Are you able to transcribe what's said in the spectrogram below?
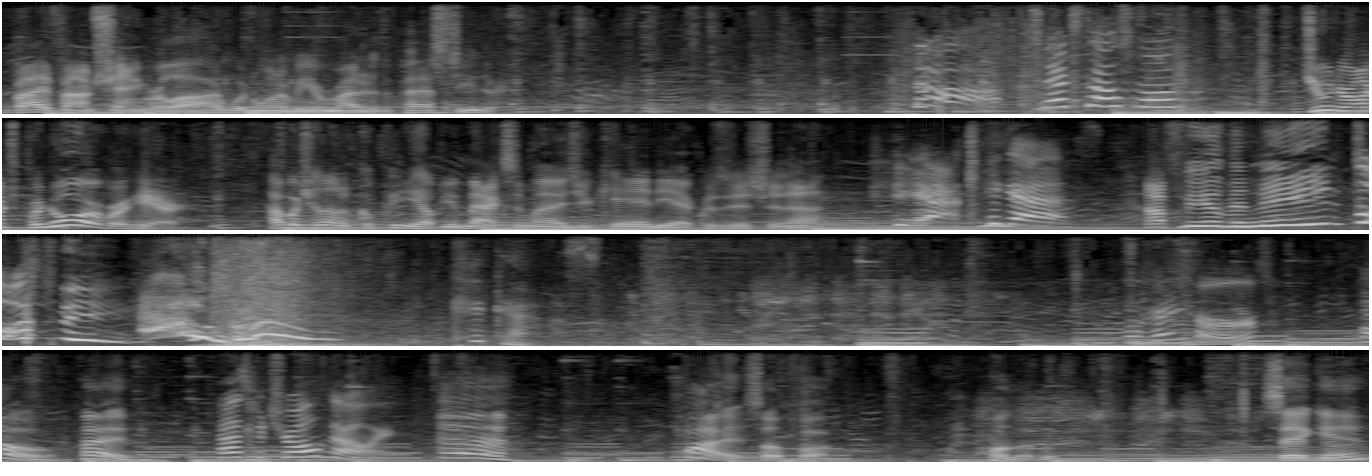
If I had found Shangri-La, I wouldn't want to be reminded of the past either. Ah, next house, Mom. Junior entrepreneur over here. How about you let Uncle P help you maximize your candy acquisition, huh? Yeah, kick ass. I feel the need. Bust me. Ow! Kick ass. Oh, hey, Herb. Oh, hey. How's patrol going? Eh, quiet so far. Hold up. Say again?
